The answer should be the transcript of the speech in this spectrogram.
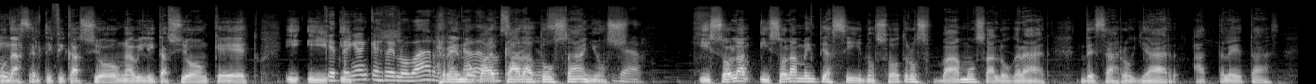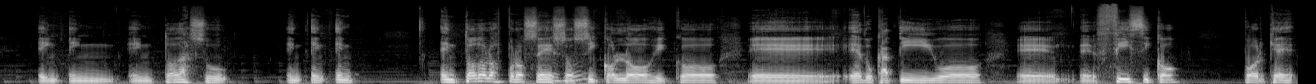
una certificación, habilitación, que esto. Y, que tengan que renovar. Renovar cada dos años. Y, sola, y solamente así nosotros vamos a lograr desarrollar atletas en, en, en toda su. En, en, en, todos los procesos psicológicos, eh, educativo, eh, eh, físico, porque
